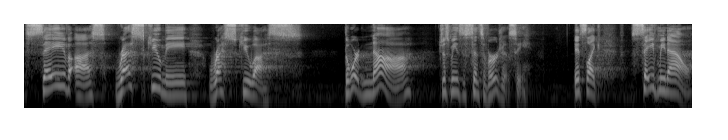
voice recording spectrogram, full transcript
save us, rescue me, rescue us. The word na just means a sense of urgency. It's like, save me now,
